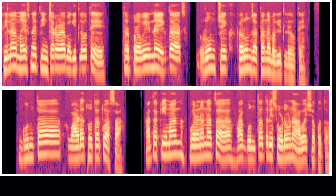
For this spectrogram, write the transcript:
तिला महेशने तीन चार वेळा बघितले होते तर प्रवीणने एकदाच रूम चेक करून जाताना बघितले होते. गुंता वाढत होता तो असा. आता किमान वर्णनाचा हा गुंता तरी सोडवणं आवश्यक होतं.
